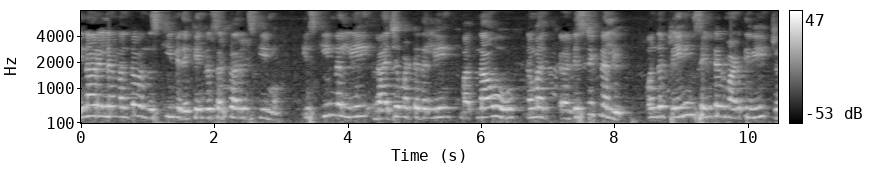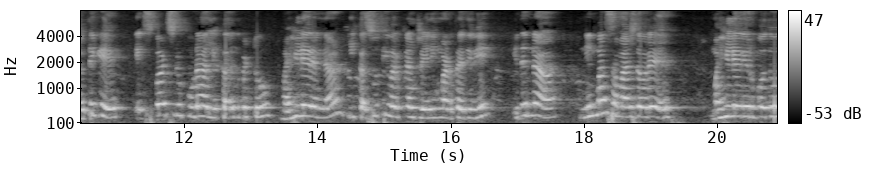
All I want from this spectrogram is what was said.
ಎನ್ ಆರ್ ಎಲ್ ಎಂ ಅಂತ ಒಂದು ಸ್ಕೀಮ್ ಇದೆ, ಕೇಂದ್ರ ಸರ್ಕಾರದ ಸ್ಕೀಮು ಈ ಸ್ಕೀಮ್ನಲ್ಲಿ ರಾಜ್ಯ ಮಟ್ಟದಲ್ಲಿ ಮತ್ತೆ ನಾವು ನಮ್ಮ ಡಿಸ್ಟ್ರಿಕ್ಟ್ನಲ್ಲಿ ಒಂದು ಟ್ರೈನಿಂಗ್ ಸೆಂಟರ್ ಮಾಡ್ತೀವಿ. ಜೊತೆಗೆ ಎಕ್ಸ್ಪರ್ಟ್ಸ್ ಕೂಡ ಅಲ್ಲಿ ಕರೆದ್ಬಿಟ್ಟು ಮಹಿಳೆಯರನ್ನ ಈ ಕಸೂತಿ ವರ್ಕ್ ಟ್ರೈನಿಂಗ್ ಮಾಡ್ತಾ ಇದೀವಿ ಇದನ್ನ ನಿಮ್ಮ ಸಮಾಜದವರೇ ಮಹಿಳೆಯರಿರ್ಬೋದು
